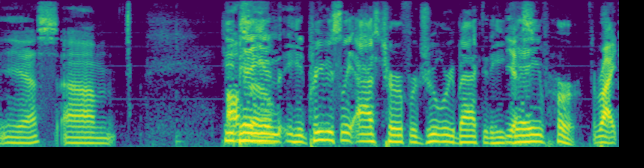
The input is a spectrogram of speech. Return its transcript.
Yes. Um, He Also- he had previously asked her for jewelry back that he Yes. gave her. Right.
